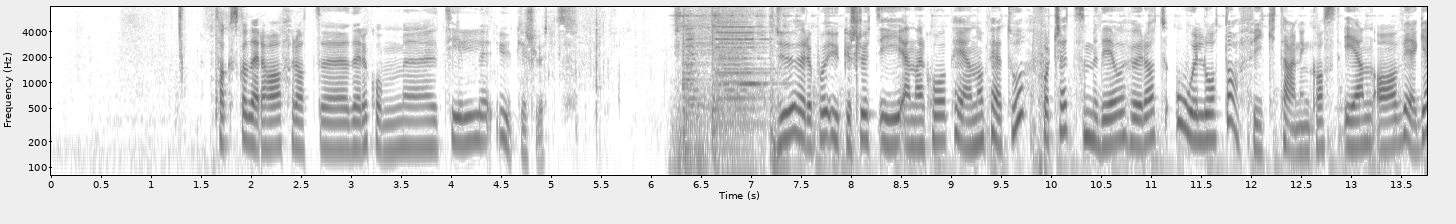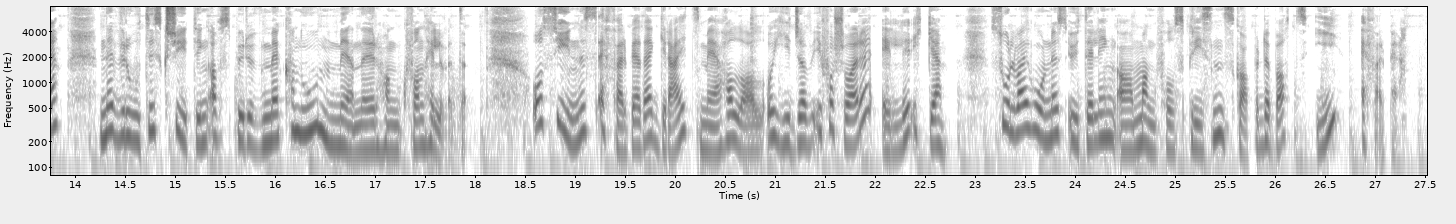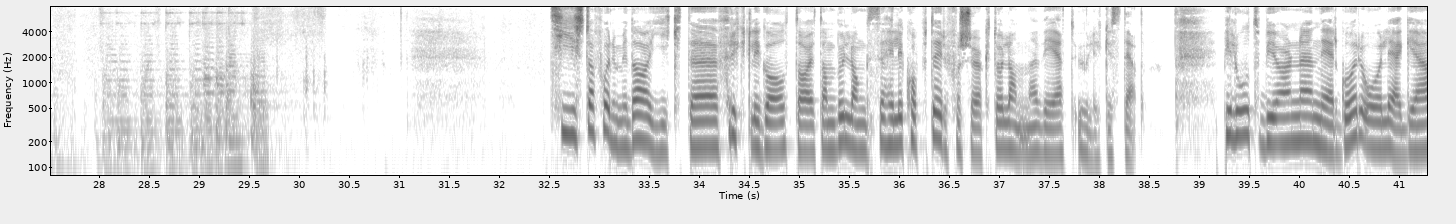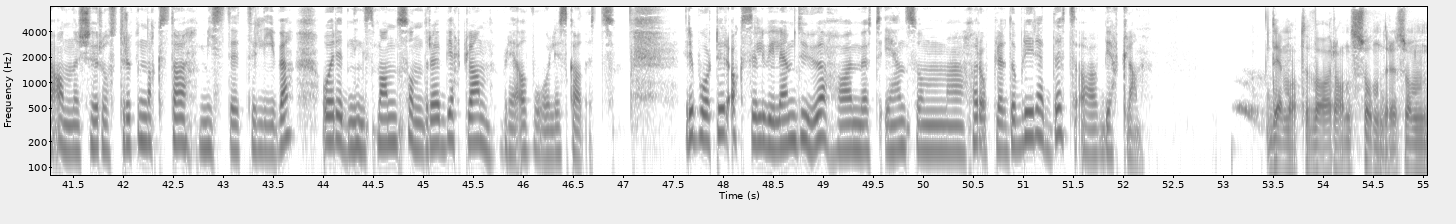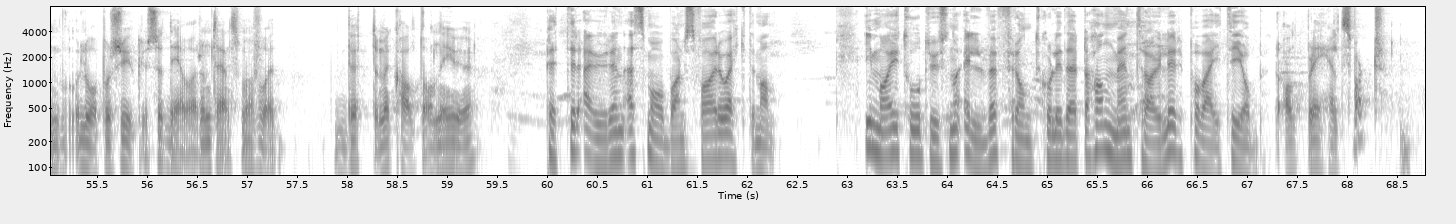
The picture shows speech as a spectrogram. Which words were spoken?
Takk skal dere ha for at eh, dere kom eh, til ukeslutt. Du hører på Ukeslutt i NRK P1 og P2. Fortsett med det å høre at OL-låta fikk terningkast én av VG. Nevrotisk skyting av spurv med kanon, mener Hank von Helvete. Og synes Frp det er greit med halal og hijab i Forsvaret, eller ikke? Solveig Hornes utdeling av Mangfoldsprisen skaper debatt i Frp. Tirsdag formiddag gikk det fryktelig galt da et ambulansehelikopter forsøkte å lande ved et ulykkessted. Pilot Bjørn Nergård og lege Anders Rostrup Nakstad mistet livet, og redningsmann Sondre Bjartland ble alvorlig skadet. Reporter Aksel Wilhelm Due har møtt en som har opplevd å bli reddet av Bjartland. Det med at det var han Sondre som lå på sykehuset, det var omtrent som å få et bøtte med kaldt vann i huet. Petter Auren er småbarnsfar og ektemann. I mai 2011 frontkolliderte han med en trailer på vei til jobb. Alt ble helt svart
